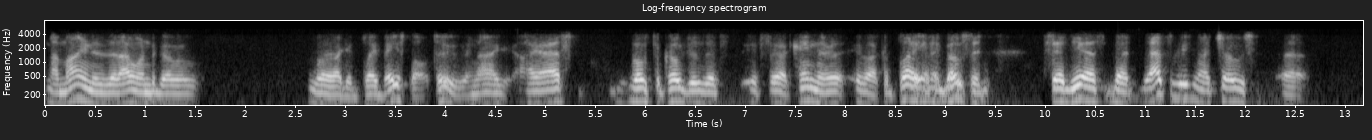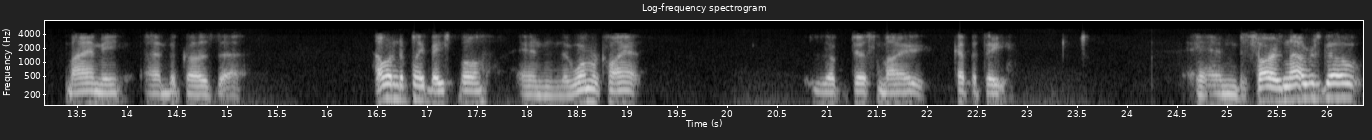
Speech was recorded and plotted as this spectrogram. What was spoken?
my mind is that I wanted to go where I could play baseball too. And I I asked both the coaches if if I came there if I could play, and they both said said yes. But that's the reason I chose uh, Miami uh, because uh, I wanted to play baseball, and the warmer climate looked just my cup of tea. And as far as numbers go,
